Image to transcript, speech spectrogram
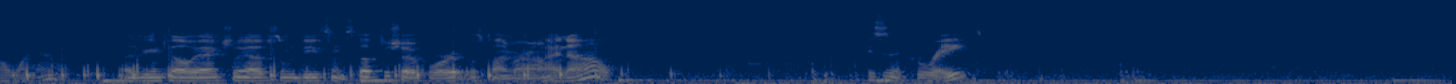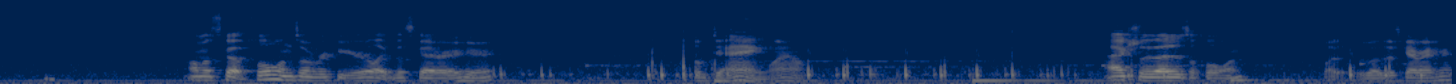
Oh wow. As you can tell, we actually have some decent stuff to show for it this time around. I know. Isn't it great? Almost got full ones over here, like this guy right here. Dang! Wow. Actually, that is a full one. What? What? This guy right here?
